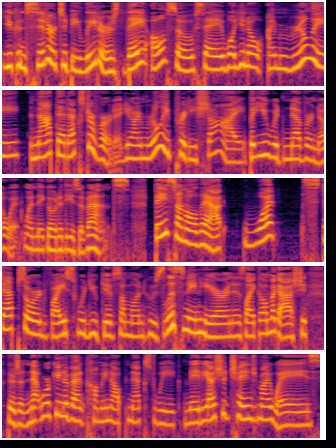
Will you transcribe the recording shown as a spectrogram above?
you consider to be leaders, they also say, well, you know, I'm really not that extroverted. You know, I'm really pretty shy, but you would never know it when they go to these events. Based on all that, what steps or advice would you give someone who's listening here and is like, oh my gosh, there's a networking event coming up next week. Maybe I should change my ways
